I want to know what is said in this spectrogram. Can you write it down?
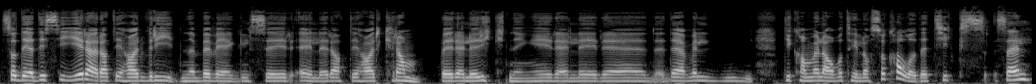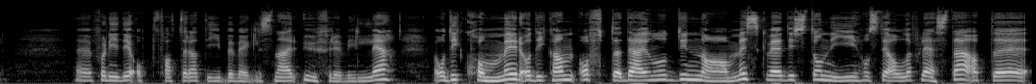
Så det de sier, er at de har vridende bevegelser, eller at de har kramper eller rykninger, eller eh, Det er vel De kan vel av og til også kalle det tics selv. Eh, fordi de oppfatter at de bevegelsene er ufrivillige. Og de kommer, og de kan ofte Det er jo noe dynamisk ved dystoni hos de aller fleste. At det,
